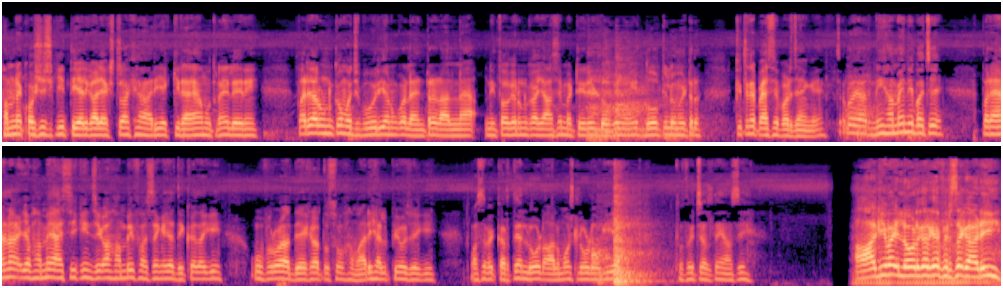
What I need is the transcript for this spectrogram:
हमने कोशिश की, तेल गाड़ी एक्स्ट्रा खा रही है, किराया हम उतना ही ले रहे हैं। पर यार उनको मजबूरी है, उनको लेंटर डालना है। नहीं तो अगर उनका यहाँ से मटेरियल ढोके जाएँगे, दो किलोमीटर कितने पैसे पड़ जाएँगे? चलो यार, नहीं, हमें नहीं बचे। पर है ना, जब हमें ऐसी की जगह हम भी फंसेंगे या दिक्कत आएगी, ऊपर वाला देख रहा तो सो हमारी हेल्प ही हो जाएगी। बस अभी करते हैं लोड ऑलमोस्ट लोड होगी है। तो फिर चलते हैं यहाँ से। आ गई भाई लोड करके फिर से गाड़ी।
